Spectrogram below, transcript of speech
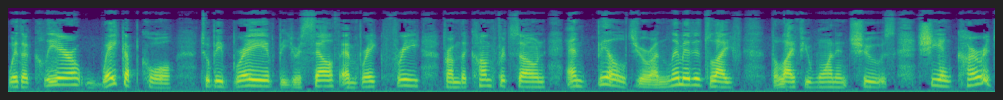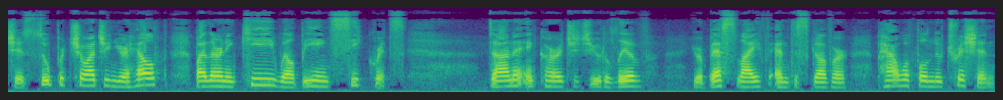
with a clear wake up call to be brave, be yourself, and break free from the comfort zone and build your unlimited life, the life you want and choose. She encourages supercharging your health by learning key well being secrets. Donna encourages you to live your best life and discover powerful nutrition,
